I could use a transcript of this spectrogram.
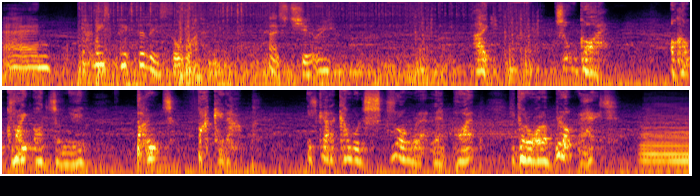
And Danny's picked the lethal one. That's cheery. Hey, some guy. I've got great odds on you. Don't fuck it up. He's gonna come on strong with that lead pipe. You gotta wanna block that.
